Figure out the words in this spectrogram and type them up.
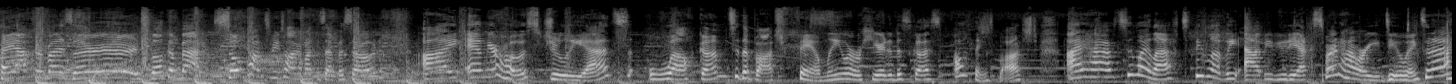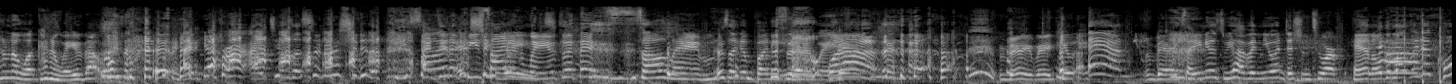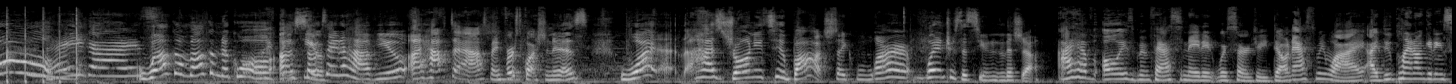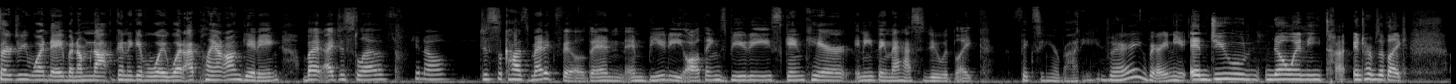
Hey, AfterBuzzers, welcome back. So pumped to be talking about this episode. I am your host, Juliet. Welcome to the Botched family, where we're here to discuss all things botched. I have to my left the lovely Abby Beauty Expert. How are you doing today? I don't know what kind of wave that was. For our iTunes listeners, she did a peace sign. I did a peace she sign and waved. waved with it. So lame. Was like a bunny ear wave. What up? Very, very cute. And very exciting news. We have a new addition to our panel, the lovely Nicole. Hey, you guys. Welcome, welcome, Nicole. I'm Thank uh, so you. excited to have you. I have to ask. My first question is, what has drawn you to Botched? Like, why? What interests you in this show? I have always been fascinated with surgery. Don't ask me why. I do plan on getting surgery one day, but I'm not going to give away what I plan on getting. But I just love, you know, just the cosmetic field and, and beauty, all things beauty, skincare, anything that has to do with like fixing your body. Very, very neat. And do you know any t- in terms of like,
